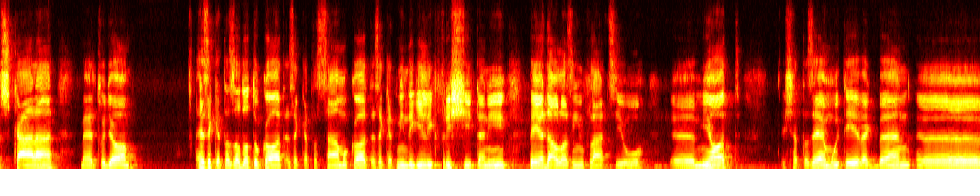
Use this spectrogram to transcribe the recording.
skálát, mert hogy a, ezeket az adatokat, ezeket a számokat, ezeket mindig illik frissíteni, például az infláció miatt, és hát az elmúlt években ö,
